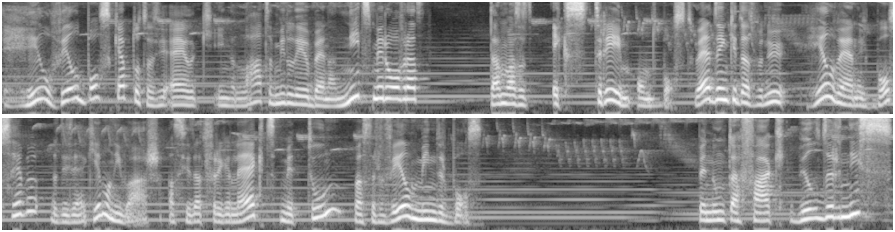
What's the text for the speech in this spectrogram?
heel veel boskap, totdat je eigenlijk in de late middeleeuwen bijna niets meer over had. Dan was het extreem ontbost. Wij denken dat we nu heel weinig bos hebben. Dat is eigenlijk helemaal niet waar. Als je dat vergelijkt met toen, was er veel minder bos. Men noemt dat vaak wildernis.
